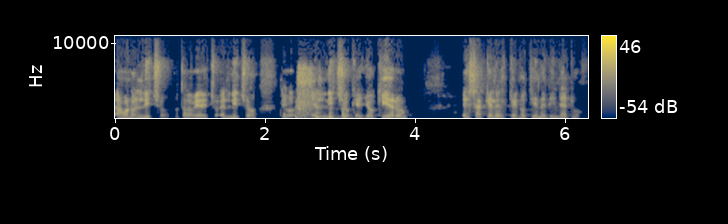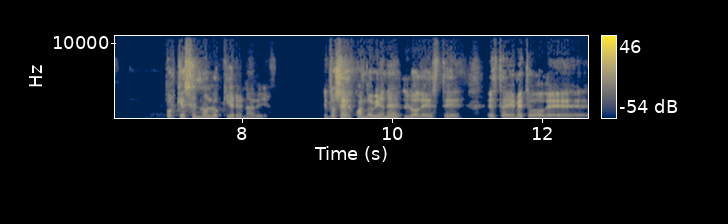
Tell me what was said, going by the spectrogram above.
ah, bueno, el nicho, no te lo había dicho, el nicho, digo, el nicho que yo quiero es aquel el que no tiene dinero porque ese no lo quiere nadie. Entonces es cuando viene lo de este, este método de,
